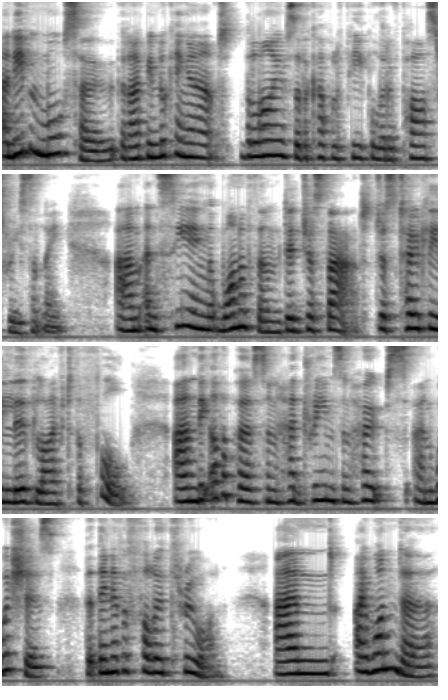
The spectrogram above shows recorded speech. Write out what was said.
And even more so that I've been looking at the lives of a couple of people that have passed recently um, and seeing that one of them did just that, just totally lived life to the full. And the other person had dreams and hopes and wishes that they never followed through on. And I wonder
